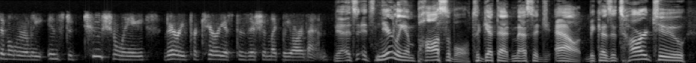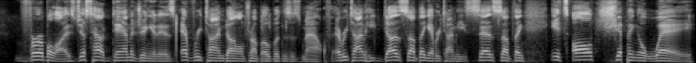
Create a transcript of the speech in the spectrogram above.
similarly institutionally very precarious position like we are then Yeah, it's it's nearly impossible to get that message out because it's hard to verbalize just how damaging it is every time Donald Trump opens his mouth. Every time he does something, every time he says something, it's all chipping away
